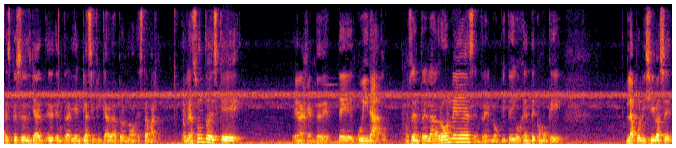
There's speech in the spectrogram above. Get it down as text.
es que eso ya entraría en clasificar, ¿verdad? Pero no, está mal. El asunto es que era gente de, de cuidado. O sea, entre ladrones, entre lo que te digo, gente como que la policía iba a ser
